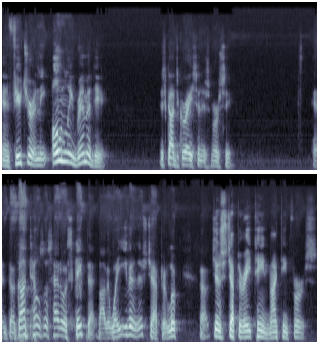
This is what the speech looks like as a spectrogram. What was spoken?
and future, and the only remedy is God's grace and His mercy. And uh, God tells us how to escape that, by the way, even in this chapter. Look, uh, Genesis chapter 18, 19th verse.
